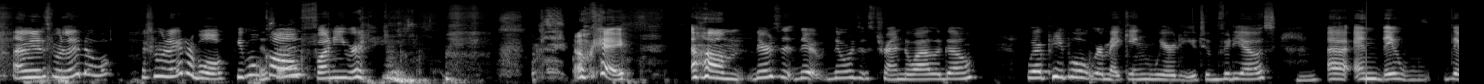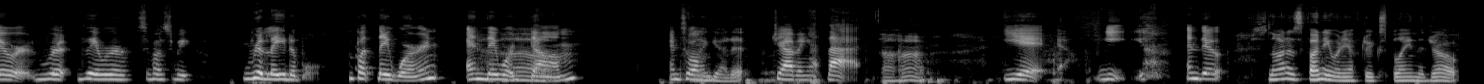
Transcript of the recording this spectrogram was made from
I mean, it's relatable. It's relatable. People Is call it? funny relatable. okay. Um, there's a, there there was this trend a while ago where people were making weird YouTube videos, Mhm. uh, and they they were re- they were supposed to be relatable, but they weren't, and they were Oh. dumb. And so I'm I'm get it. jabbing at that. Uh huh. Yeah, yeah. And they It's not as funny when you have to explain the joke.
